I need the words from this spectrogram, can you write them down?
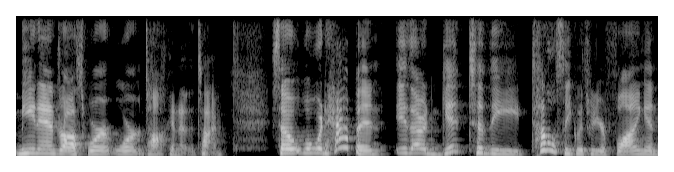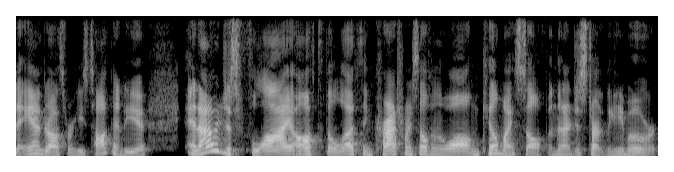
me and Andross weren't weren't talking at the time. So what would happen is I would get to the tunnel sequence when you're flying into Andross where he's talking to you, and I would just fly off to the left and crash myself in the wall and kill myself, and then I just start the game over.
